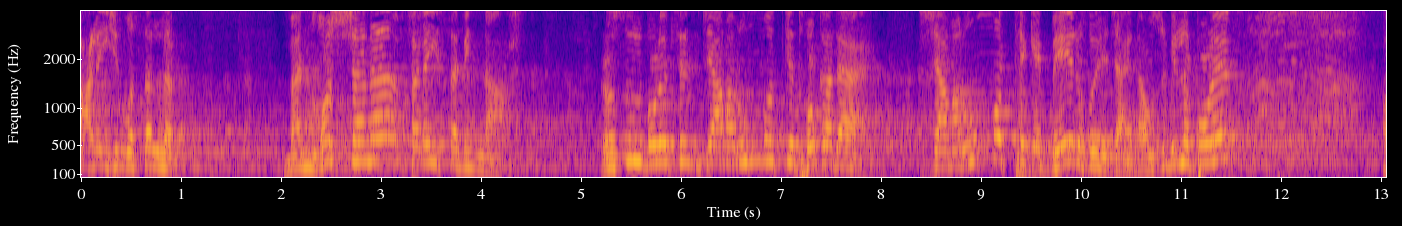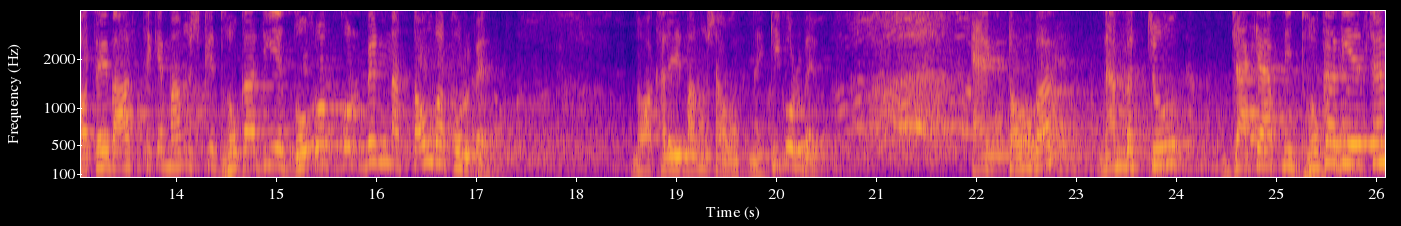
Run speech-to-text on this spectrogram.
عليه وسلم من غشنا فليس منا রসুল বলেছেন যে আমার উম্মতকে ধোকা দেয় সে আমার উম্মত থেকে বের হয়ে যায় নাউজুবিল্লাহ পড়েন অতএব আজ থেকে মানুষকে ধোকা দিয়ে গৌরব করবেন না, তওবা করবেন। নোয়াখালীর মানুষ আওয়াজ নাই, কি করবেন? এক, তওবা। নাম্বার টু, যাকে আপনি ধোকা দিয়েছেন,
